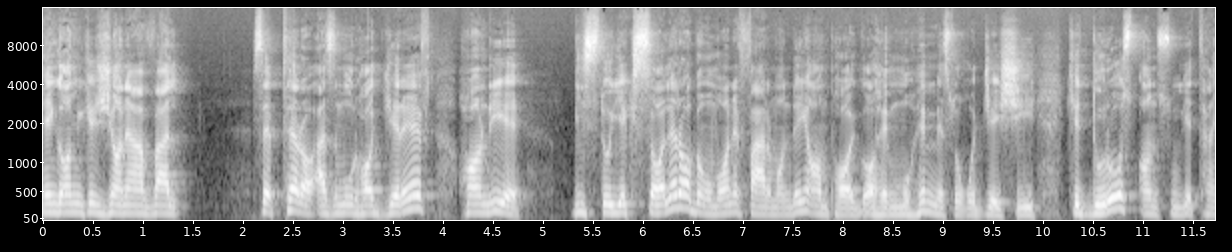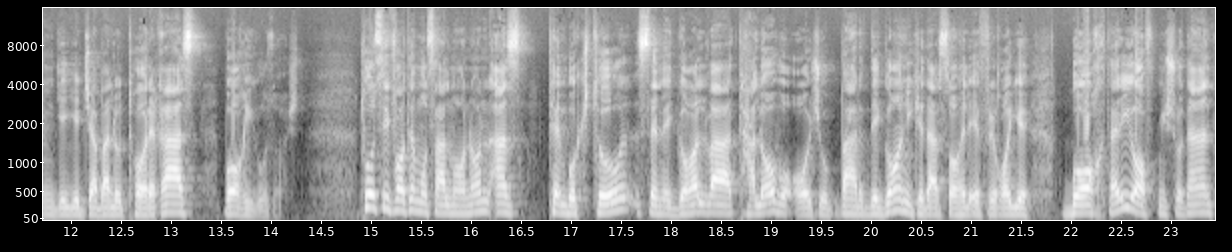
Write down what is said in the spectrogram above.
هنگامی که ژان اول سپته را از مورها گرفت هانری 21 ساله را به عنوان فرمانده آن پایگاه مهم سوق و جشی که درست آن سوی تنگه جبل و تارق است باقی گذاشت. توصیفات مسلمانان از تمبوکتو، سنگال و طلا و آج و بردگانی که در ساحل افریقای باختری یافت می شدند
